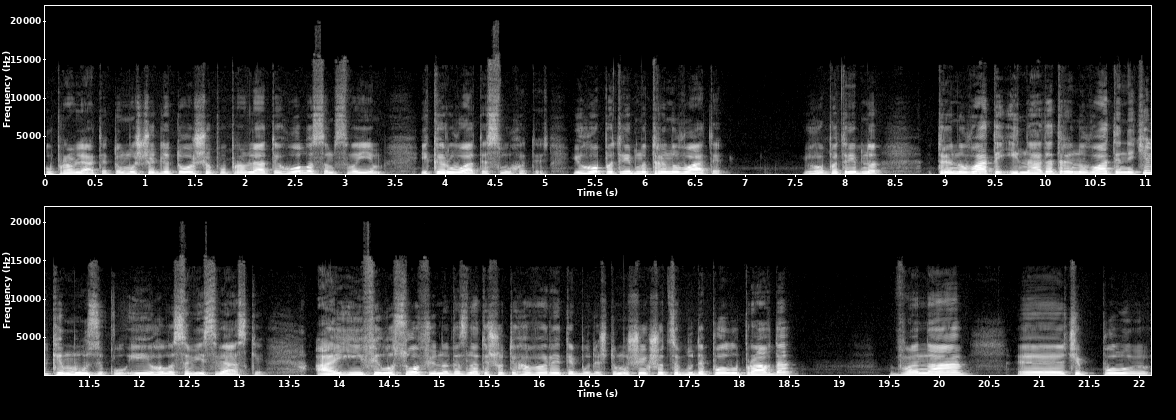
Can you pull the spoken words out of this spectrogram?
управляти. Тому що для того, щоб управляти голосом своїм і керувати, слухатись, його потрібно тренувати. Його потрібно тренувати, і треба тренувати не тільки музику і голосові зв'язки, а і філософію. Треба знати, що ти говорити будеш. Тому що якщо це буде полуправда, вона е, чи полу,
